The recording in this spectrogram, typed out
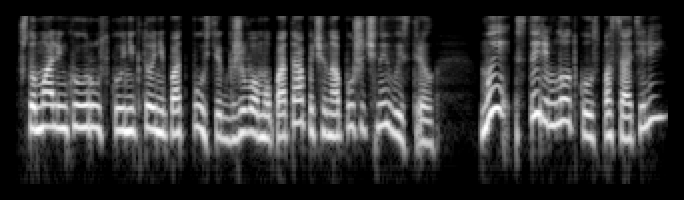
что маленькую русскую никто не подпустит к живому Потапычу на пушечный выстрел. Мы стырим лодку у спасателей,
